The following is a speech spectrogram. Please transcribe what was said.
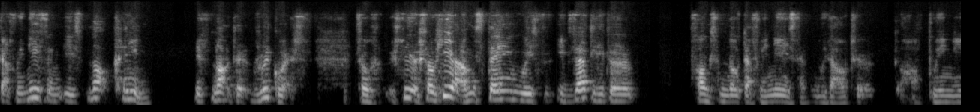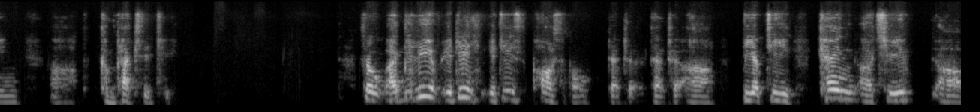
definition is not clean. It's not rigorous. So so here I'm staying with exactly the functional definition without uh, bringing uh, complexity. So I believe it is it is possible that that uh, DFT can achieve uh,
